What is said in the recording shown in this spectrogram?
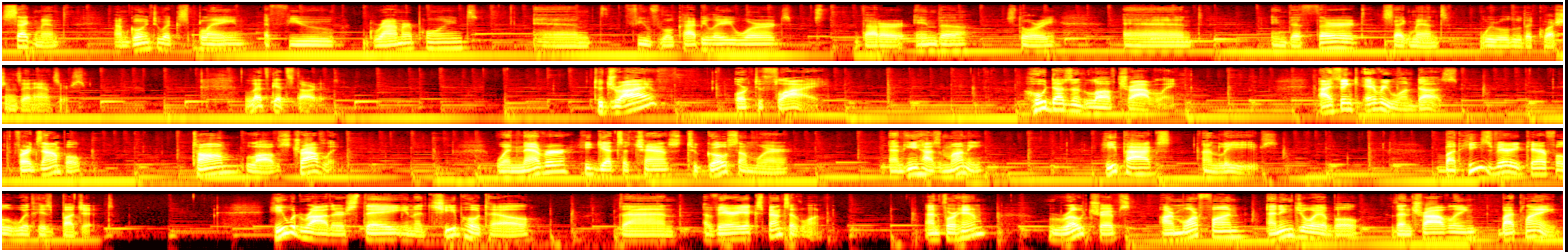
segment, I'm going to explain a few grammar points and few vocabulary words that are in the story. And in the third segment, we will do the questions and answers. Let's get started. To drive or to fly? Who doesn't love traveling? I think everyone does. For example, Tom loves traveling. Whenever he gets a chance to go somewhere and he has money, he packs and leaves. But he's very careful with his budget. He would rather stay in a cheap hotel than a very expensive one. And for him, road trips are more fun and enjoyable than traveling by plane.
